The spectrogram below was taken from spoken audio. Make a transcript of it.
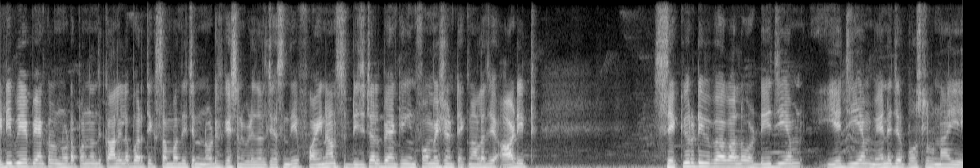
ఐడిబిఐ బ్యాంకులో నూట పంతొమ్మిది ఖాళీల భర్తీకి సంబంధించిన నోటిఫికేషన్ విడుదల చేసింది. Finance digital banking information technology audit security విభాగాల్లో డీజీఎం ఏజీఎం మేనేజర్ పోస్టులు ఉన్నాయి.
